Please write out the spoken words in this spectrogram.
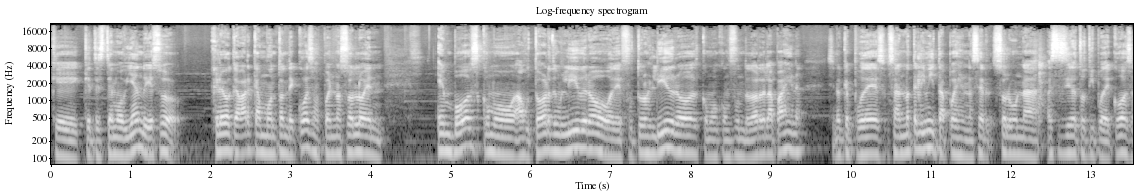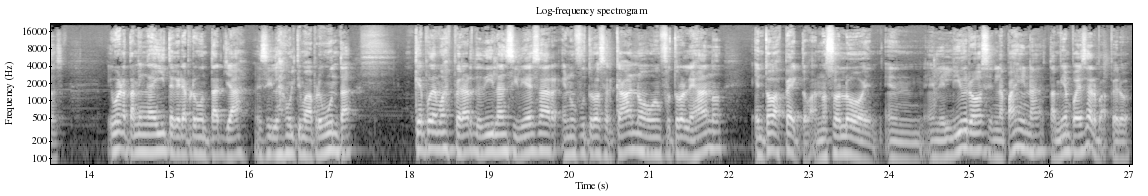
que, que, te esté moviendo. Y eso creo que abarca un montón de cosas, pues, no solo en, en vos como autor de un libro o de futuros libros, como cofundador de la página, sino que puedes, o sea, no te limita pues en hacer solo una, este cierto tipo de cosas. Y bueno, también ahí te quería preguntar ya, es decir, la última pregunta, ¿qué podemos esperar de Dylan Siliesar en un futuro cercano o un futuro lejano? En todo aspecto, no solo en, en, en, el libro, en la página, también puede ser, ¿va? pero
